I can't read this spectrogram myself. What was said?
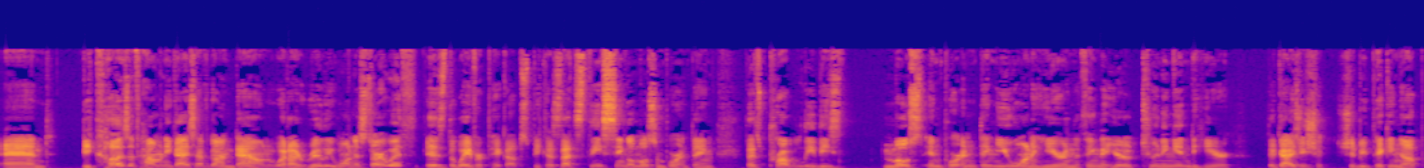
And because of how many guys have gone down, what I really want to start with is the waiver pickups because that's the single most important thing. That's probably the most important thing you want to hear and the thing that you're tuning in to hear. The guys you sh- should be picking up.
